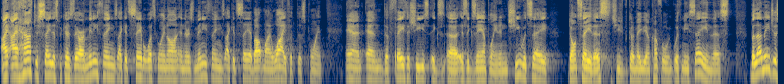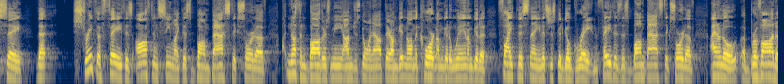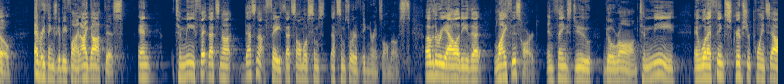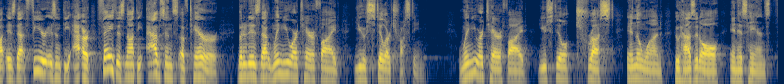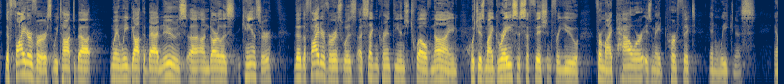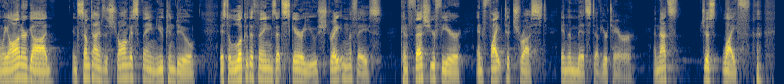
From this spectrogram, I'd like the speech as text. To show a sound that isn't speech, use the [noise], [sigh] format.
I, I have to say this because there are many things I could say about what's going on, and there's many things I could say about my wife at this point, and and the faith that she uh, is exempling. And she would say don't say this. She's going to make me uncomfortable with me saying this. But let me just say that strength of faith is often seen like this bombastic sort of nothing bothers me. I'm just going out there. I'm getting on the court and I'm going to win. I'm going to fight this thing and it's just going to go great. And faith is this bombastic sort of, I don't know, bravado. Everything's going to be fine. I got this. And to me, that's not, that's not faith. That's almost some, that's some sort of ignorance almost of the reality that life is hard and things do go wrong. To me, and what I think Scripture points out is that fear isn't the, or faith is not the absence of terror, but it is that when you are terrified, you still are trusting. When you are terrified, you still trust in the one who has it all in his hands. The fighter verse we talked about when we got the bad news uh, on Darla's cancer the, the fighter verse was uh, 2 Corinthians 12 9, which is, My grace is sufficient for you, for my power is made perfect in weakness. And we honor God, and sometimes the strongest thing you can do is to look at the things that scare you straight in the face, confess your fear, and fight to trust in the midst of your terror. And that's just life. [laughs]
